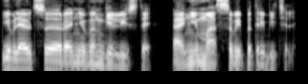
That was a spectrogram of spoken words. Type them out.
являются ранневангелисты, а не массовый потребитель.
